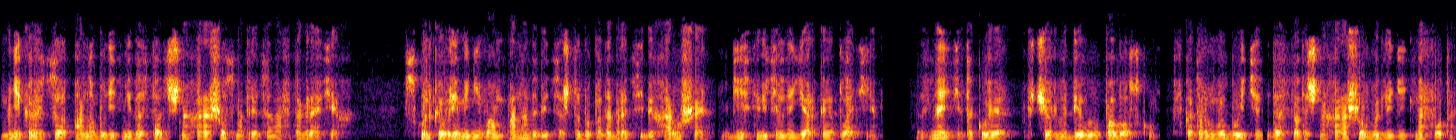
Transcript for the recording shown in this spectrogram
Мне кажется, оно будет недостаточно хорошо смотреться на фотографиях. Сколько времени вам понадобится, чтобы подобрать себе хорошее, действительно яркое платье? Знаете, такое в черно-белую полоску, в котором вы будете достаточно хорошо выглядеть на фото.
